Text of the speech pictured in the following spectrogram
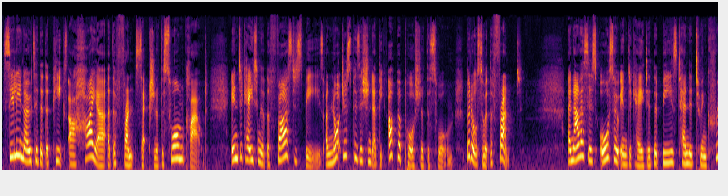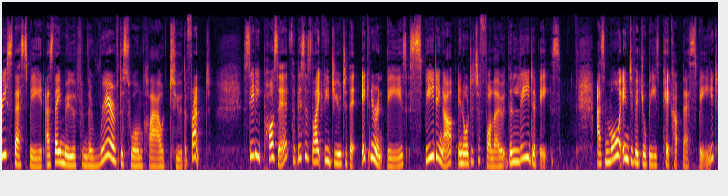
Seeley noted that the peaks are higher at the front section of the swarm cloud, indicating that the fastest bees are not just positioned at the upper portion of the swarm, but also at the front. Analysis also indicated that bees tended to increase their speed as they moved from the rear of the swarm cloud to the front. Seeley posits that this is likely due to the ignorant bees speeding up in order to follow the leader bees. As more individual bees pick up their speed,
